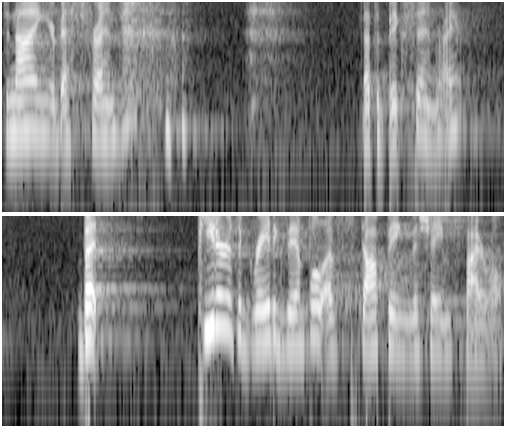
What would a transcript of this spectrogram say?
denying your best friend. That's a big sin, right? But Peter is a great example of stopping the shame spiral.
